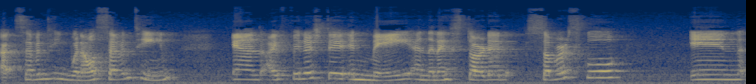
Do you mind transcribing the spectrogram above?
at 17 when I was 17 and I finished it in May and then I started summer school in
